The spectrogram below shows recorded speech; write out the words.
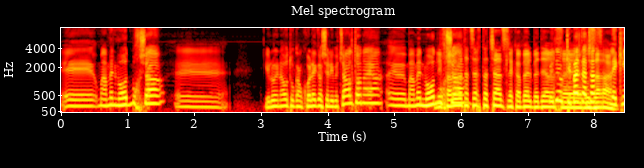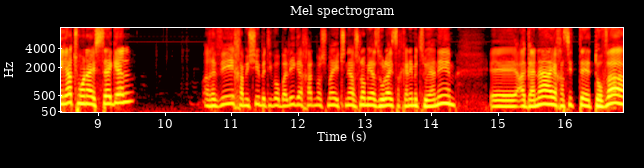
הוא מאמן מאוד מוכשר. גילוי נאות, הוא גם קולגה שלי בצ'רלטון היה, אה, מאמן מאוד מוכשר. לפעמים אתה צריך את הצ'אנס לקבל בדרך בדיוק, אה, קיבלת צ'אנס, מוזרה. לקריית שמונה יש סגל, הרביעי, חמישי בטבעו בליגה, חד משמעית, שני השלומי אזולאי, שחקנים מצוינים, אה, הגנה יחסית טובה.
